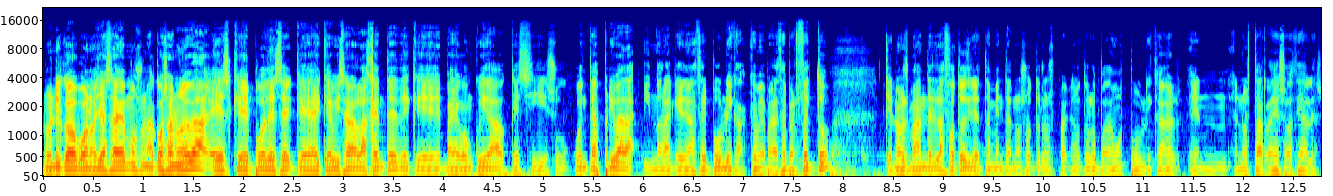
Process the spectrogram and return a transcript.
Lo único, bueno, ya sabemos una cosa nueva, es que puede ser que hay que avisar a la gente de que vaya con cuidado, que si su cuenta es privada y no la quieren hacer pública, que me parece perfecto, que nos manden la foto directamente a nosotros para que nosotros lo podamos publicar en, nuestras redes sociales.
